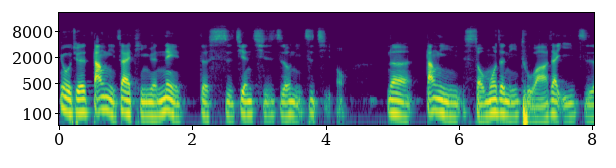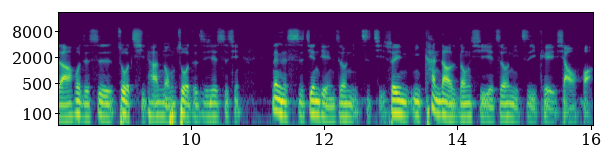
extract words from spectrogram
因为我觉得当你在庭园内的时间，其实只有你自己哦。那当你手摸着泥土啊，在移植啊，或者是做其他农作的这些事情，那个时间点只有你自己，所以你看到的东西也只有你自己可以消化。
